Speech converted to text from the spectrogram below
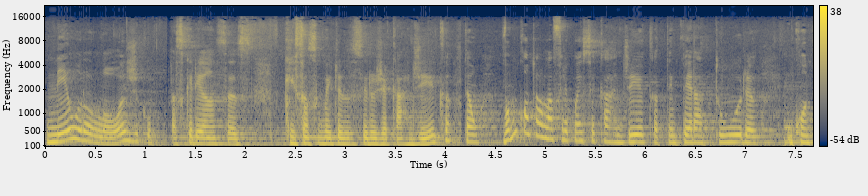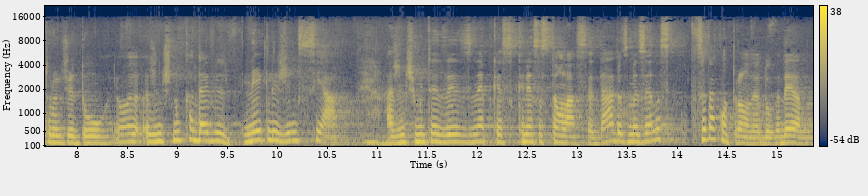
neurológico para as crianças que são submetidas à cirurgia cardíaca. Então, vamos controlar a frequência cardíaca, temperatura, o controle de dor. Eu, a gente nunca deve negligenciar. A gente muitas vezes, né? Porque as crianças estão lá sedadas, mas elas, você está controlando a dor dela?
